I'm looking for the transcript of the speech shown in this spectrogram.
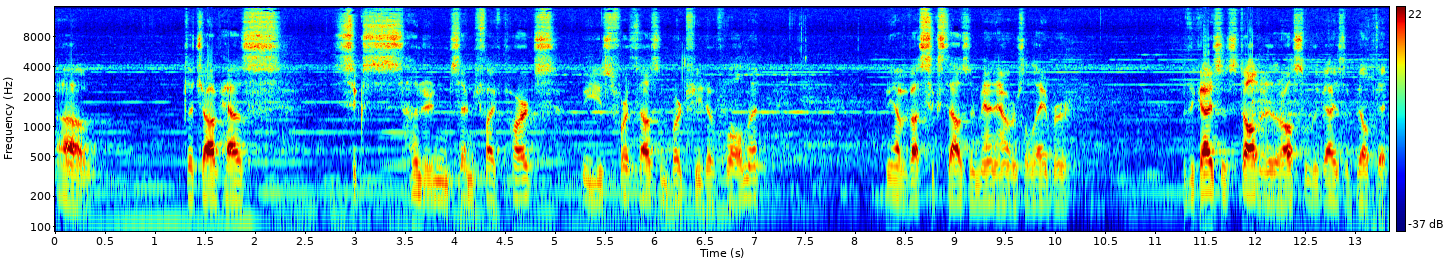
Uh, the job has 675 parts. We use 4,000 board feet of walnut. We have about 6,000 man hours of labor. But the guys installed it They're also the guys that built it.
